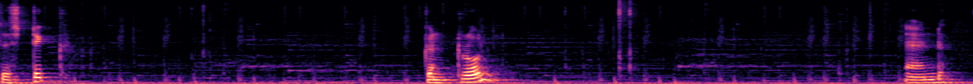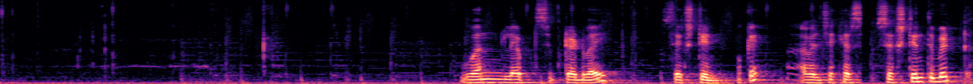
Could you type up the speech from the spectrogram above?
SysTick control and one left shifted by 16 okay? I will check here. 16th bit.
